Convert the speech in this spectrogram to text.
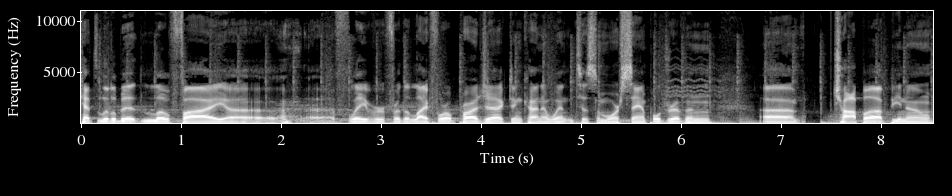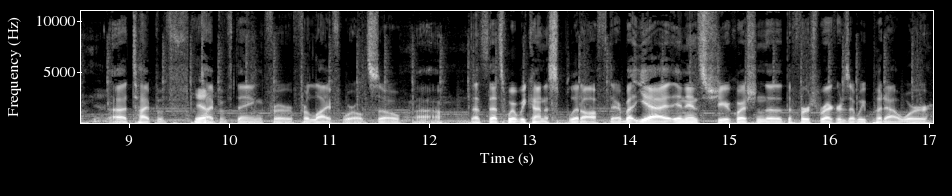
kept a little bit lo-fi uh, uh, flavor for the Life World project, and kind of went into some more sample-driven, uh, chop up, you know, uh, type of Yeah. type of thing for for Life World. So. Uh, that's that's where we kind of split off there, but yeah. In answer to your question, the the first records that we put out were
